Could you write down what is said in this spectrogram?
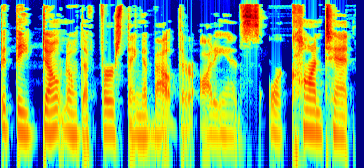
but they don't know the first thing about their audience or content.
